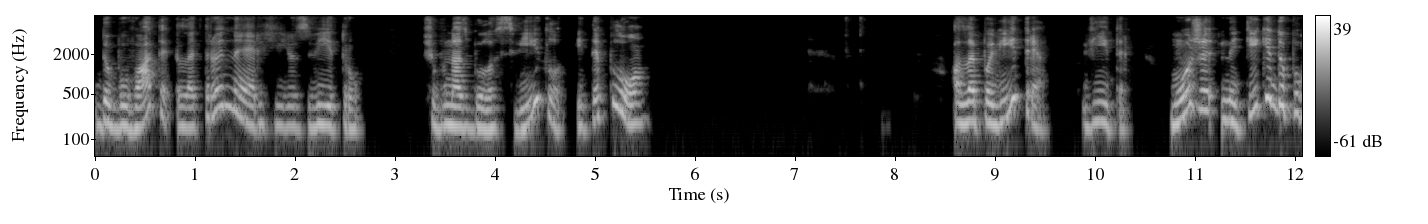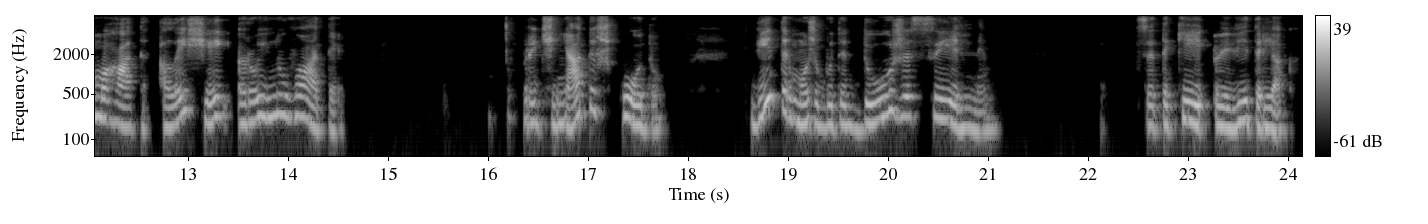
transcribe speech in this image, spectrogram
добувати електроенергію з вітру, щоб у нас було світло і тепло. Але повітря, вітер, може не тільки допомагати, але ще й руйнувати, причиняти шкоду. Вітер може бути дуже сильним. Це такий е, вітер, як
